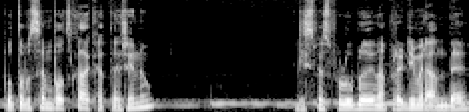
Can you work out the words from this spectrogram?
Potom jsem potkal Kateřinu, když jsme spolu byli na prvním rande,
